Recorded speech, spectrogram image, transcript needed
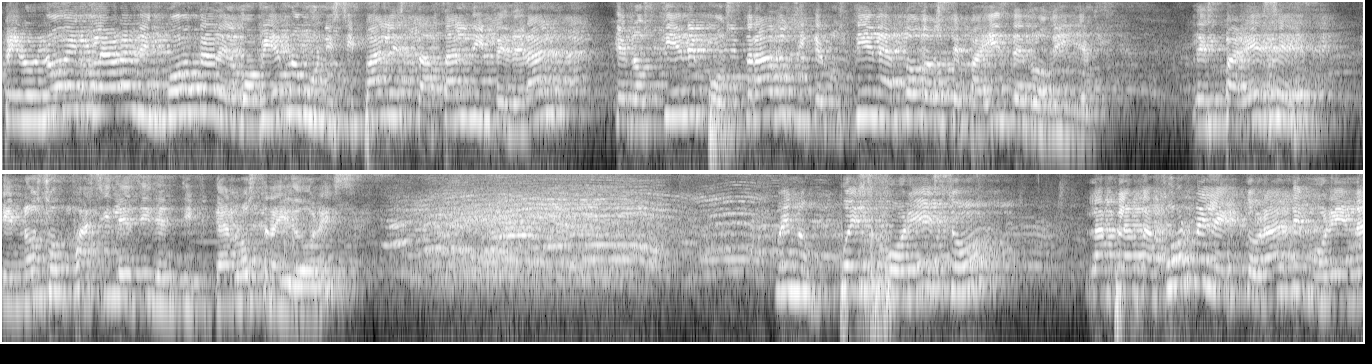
Pero no declaran en contra del gobierno municipal, estatal ni federal que nos tiene postrados y que nos tiene a todo este país de rodillas. ¿Les parece que no son fáciles de identificar los traidores? Bueno, pues por eso la plataforma electoral de Morena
